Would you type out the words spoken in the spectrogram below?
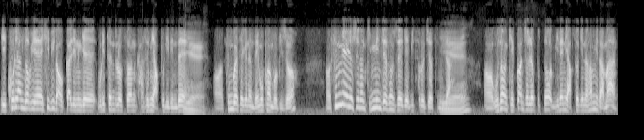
이 코리안 더비의 희비가 엇갈리는 게 우리 팬들로선 가슴이 아픈 일인데 예. 어, 승부의 세계는 냉혹한 법이죠. 어, 승리의 여신은 김민재 선수에게 미소를 지었습니다. 예. 어, 우선 객관 전력부터 미넨이 앞서기는 합니다만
